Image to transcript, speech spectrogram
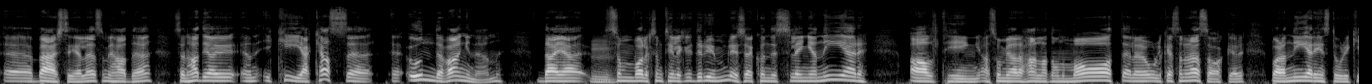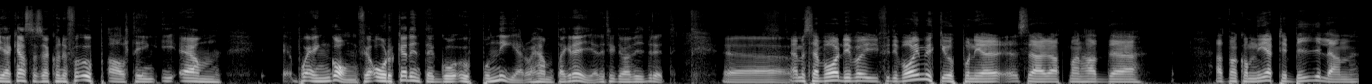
eh, bärsele som jag hade. Sen hade jag ju en IKEA-kasse eh, under vagnen. Där jag, Mm. som var liksom tillräckligt rymlig så jag kunde slänga ner allting, alltså om jag hade handlat någon mat eller olika sådana där saker. Bara ner i en stor IKEA-kasse så jag kunde få upp allting i en på en gång. För jag orkade inte gå upp och ner och hämta grejer. Det tyckte jag var vidrigt. Eh, Ja, men sen var det, var ju, för det var ju mycket upp och ner eh, sådär att man hade Att man kom ner till bilen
